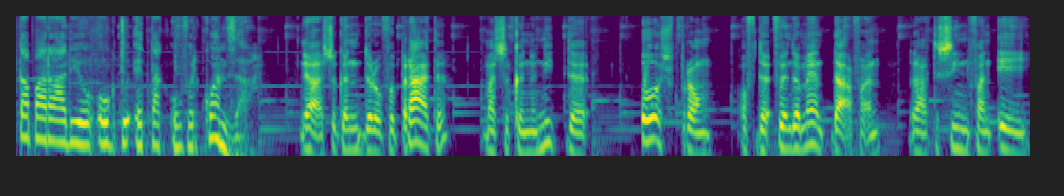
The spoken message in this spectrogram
Tapa Radio ook toe etak over Kwanzaa. Ja, ze kunnen erover praten, maar ze kunnen niet de oorsprong of de fundament daarvan laten zien van hé,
